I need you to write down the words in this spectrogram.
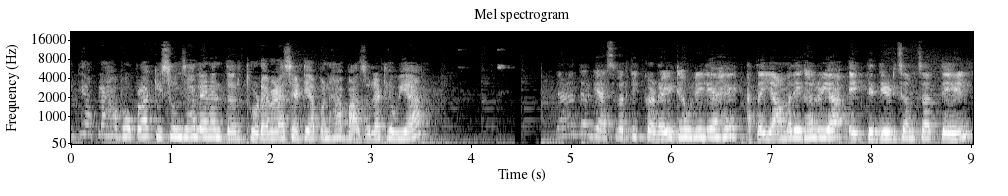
इथे आपला हा भोपळा किसून झाल्यानंतर थोड्या वेळासाठी आपण हा बाजूला ठेवूया. त्यानंतर गॅसवरती कढई ठेवलेली आहे. आता यामध्ये घालूया एक ते दीड चमचा तेल.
